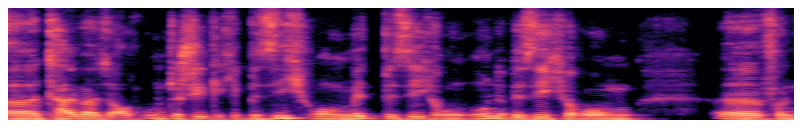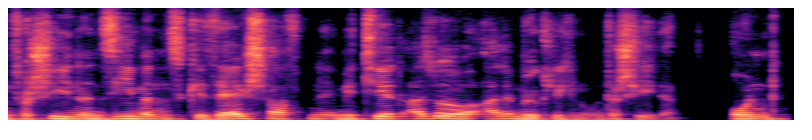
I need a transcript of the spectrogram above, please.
äh, teilweise auch unterschiedliche Besicherungen mit Besicherung, ohne Besicherung äh, von verschiedenen Siemens-Gesellschaften emittiert, also alle möglichen Unterschiede. Und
